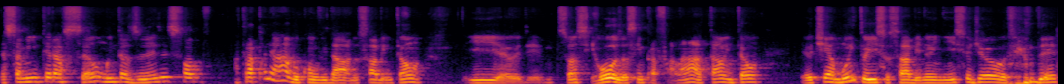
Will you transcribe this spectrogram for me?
essa minha interação muitas vezes atrapalhava o convidado, sabe? Então, e eu, eu sou ansioso assim para falar, tal, então eu tinha muito isso, sabe, no início de eu, de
